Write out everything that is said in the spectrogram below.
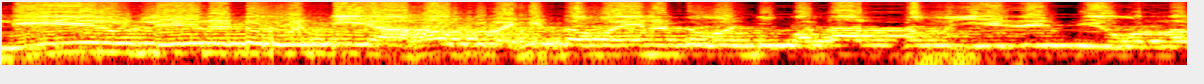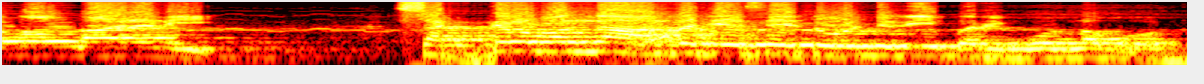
నేను లేనటువంటి అహరహితమైనటువంటి పదార్థం ఏదైతే ఉన్నదో దానిని సక్రమంగా అందజేసేటువంటిది పరిపూర్ణ బోధ.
